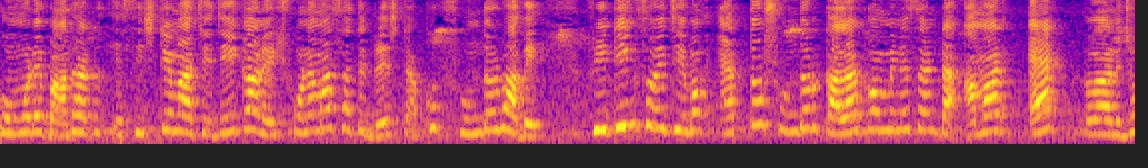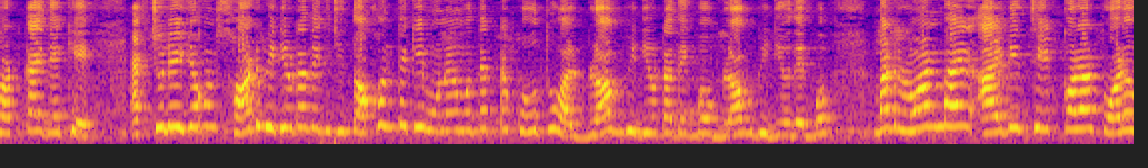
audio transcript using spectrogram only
কোমরে বাঁধার সিস্টেম আছে যেই কারণে সোনামার সাথে ড্রেসটা খুব সুন্দরভাবে ফিটিংস হয়েছে এবং এত সুন্দর কালার কম্বিনেশনটা আমার এক মানে ঝটকায় দেখে অ্যাকচুয়ালি যখন শর্ট ভিডিওটা দেখেছি, তখন থেকেই মনের মধ্যে একটা কৌতূহল। ব্লগ ভিডিওটা দেখব ব্লগ ভিডিও দেখব বাট রোহান ভাইয়ের আইডি চেক করার পরেও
